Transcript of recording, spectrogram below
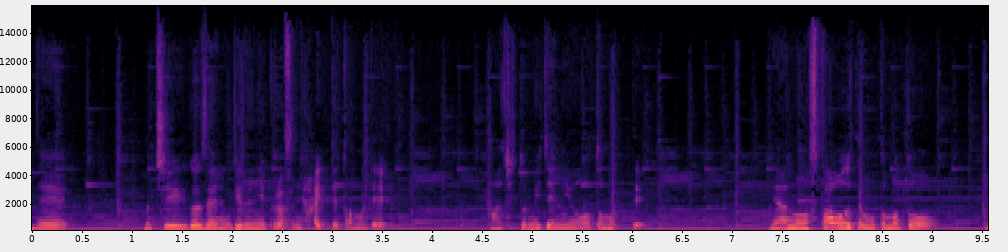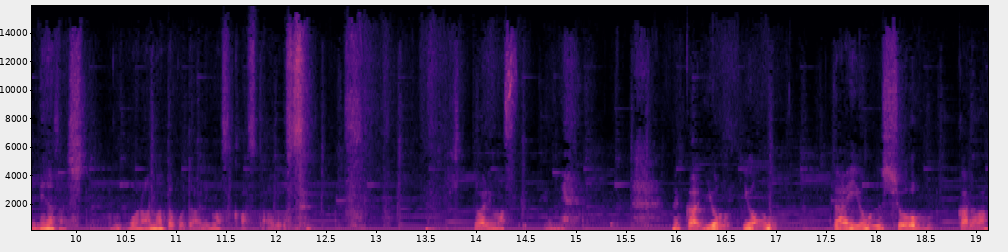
で、うち偶然ディズニープラスに入ってたので、あ、ちょっと見てみようと思って。で、あの、スターウォーズってもともと、皆さんご覧になったことありますか？スターウォーズ。きっとありますよね。なんか、4、4、第4章から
